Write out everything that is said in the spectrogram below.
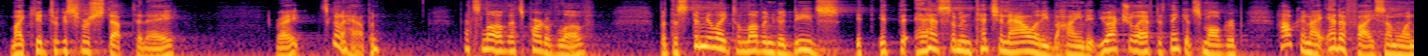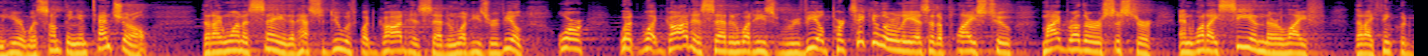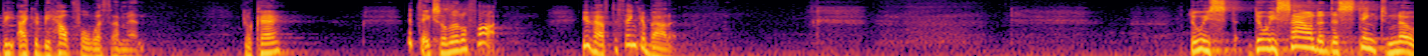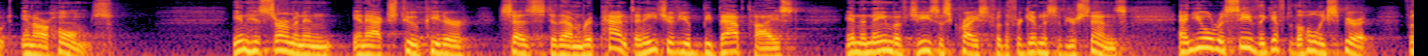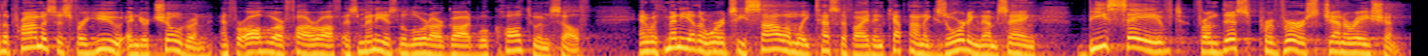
My kid took his first step today, right? It's going to happen. That's love, that's part of love. But to stimulate to love and good deeds, it, it, it, has some intentionality behind it. You actually have to think at small group how can I edify someone here with something intentional that I want to say that has to do with what God has said and what He's revealed? Or what, what God has said and what He's revealed, particularly as it applies to my brother or sister and what I see in their life that I think would be, I could be helpful with them in. Okay? It takes a little thought. You have to think about it. Do we, do we sound a distinct note in our homes? In his sermon in, in Acts 2, Peter says to them, Repent and each of you be baptized in the name of Jesus Christ for the forgiveness of your sins, and you will receive the gift of the Holy Spirit. For the promise is for you and your children, and for all who are far off, as many as the Lord our God will call to himself. And with many other words, he solemnly testified and kept on exhorting them, saying, be saved from this perverse generation.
